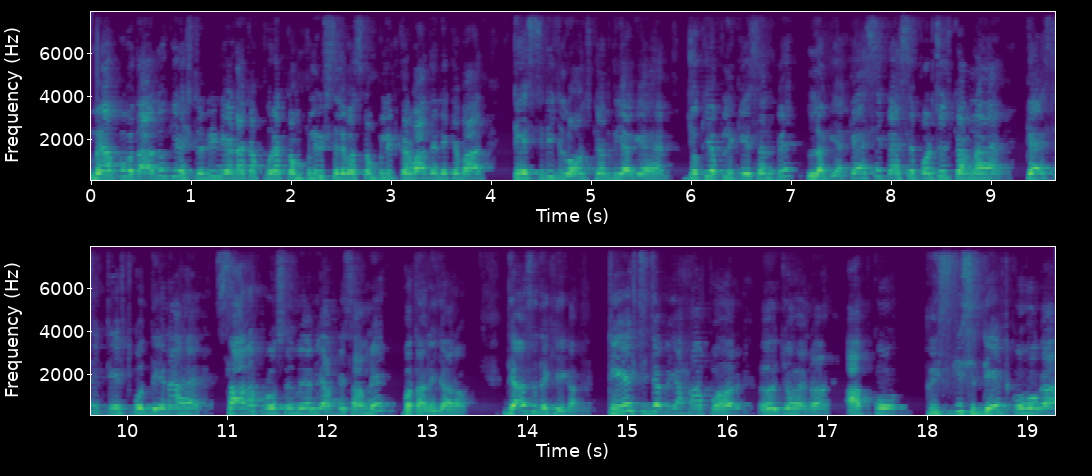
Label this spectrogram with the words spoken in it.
मैं आपको बता दूँ कि स्टडी इंडिया का पूरा कंप्लीट सिलेबस कंप्लीट करवा देने के बाद टेस्ट सीरीज़ लॉन्च कर दिया गया है, जो कि एप्लीकेशन पे लग गया। कैसे कैसे परचेज करना है, कैसे टेस्ट को देना है, सारा प्रोसेस में अभी आपके सामने बताने जा रहा हूँ। ध्यान से देखिएगा टेस्ट जब यहाँ पर जो है ना, आपको किस किस डेट को होगा,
